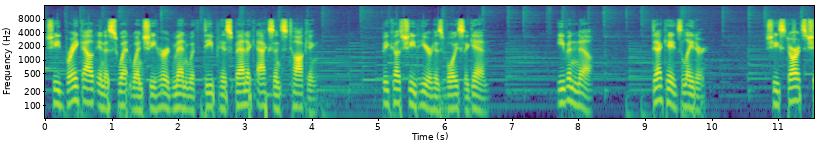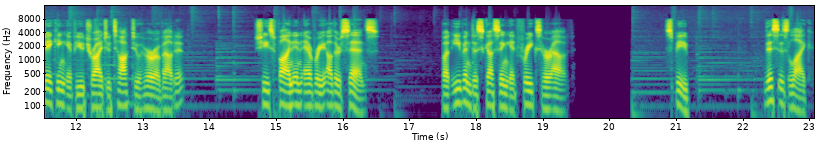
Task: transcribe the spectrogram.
She'd break out in a sweat when she heard men with deep Hispanic accents talking. because she'd hear his voice again. Even now. Decades later. She starts shaking if you try to talk to her about it. She's fine in every other sense. But even discussing it freaks her out. Speep. This is like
